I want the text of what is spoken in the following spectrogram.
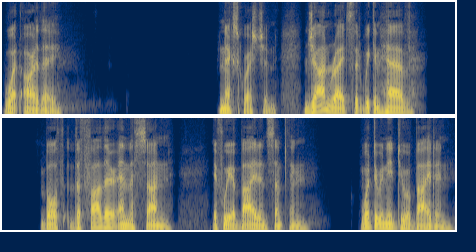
What are they? Next question. John writes that we can have both the Father and the Son if we abide in something. What do we need to abide in?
